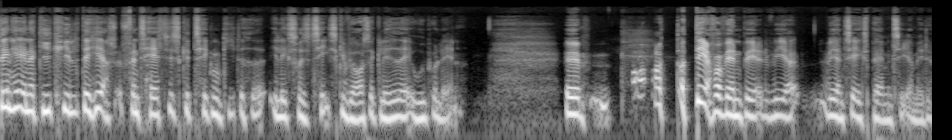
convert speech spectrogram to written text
den her energikilde, det her fantastiske teknologi, der hedder elektricitet, skal vi også have glæde af ude på landet. Øh, og, og derfor vil han, vil, vil han til at eksperimentere med det.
